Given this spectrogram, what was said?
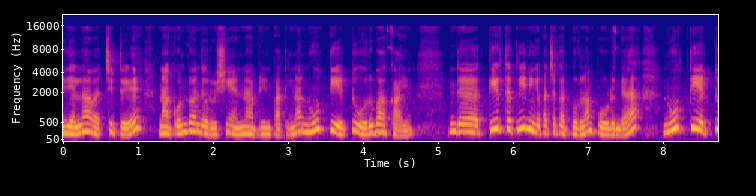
இது எல்லாம் வச்சுட்டு நான் கொண்டு வந்த ஒரு விஷயம் என்ன அப்படின்னு பார்த்தீங்கன்னா நூற்றி எட்டு ஒரு ரூபாய் காயின் இந்த தீர்த்தத்துலேயும் நீங்கள் பச்சை கற்பூரம்லாம் போடுங்க. நூற்றி எட்டு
